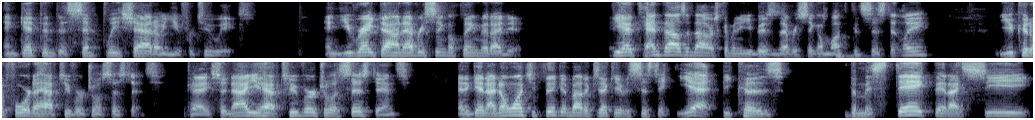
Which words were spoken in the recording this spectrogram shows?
and get them to simply shadow you for two weeks. And you write down every single thing that I did. If you had $10,000 coming in your business every single month consistently, you could afford to have two virtual assistants. Okay. So now you have two virtual assistants. And again, I don't want you thinking about executive assistant yet because the mistake that I see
